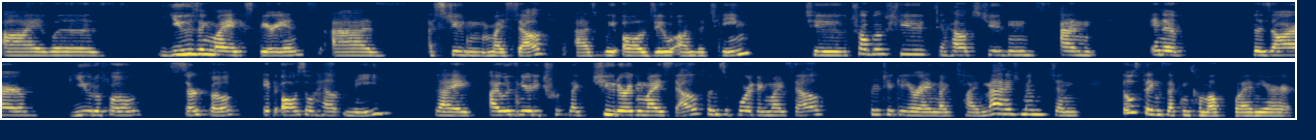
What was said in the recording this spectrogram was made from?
I was using my experience as a student myself, as we all do on the team, to troubleshoot, to help students, and in a bizarre, beautiful circle, it also helped me. Like I was nearly tr- like tutoring myself and supporting myself, particularly around like time management and those things that can come up when you're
